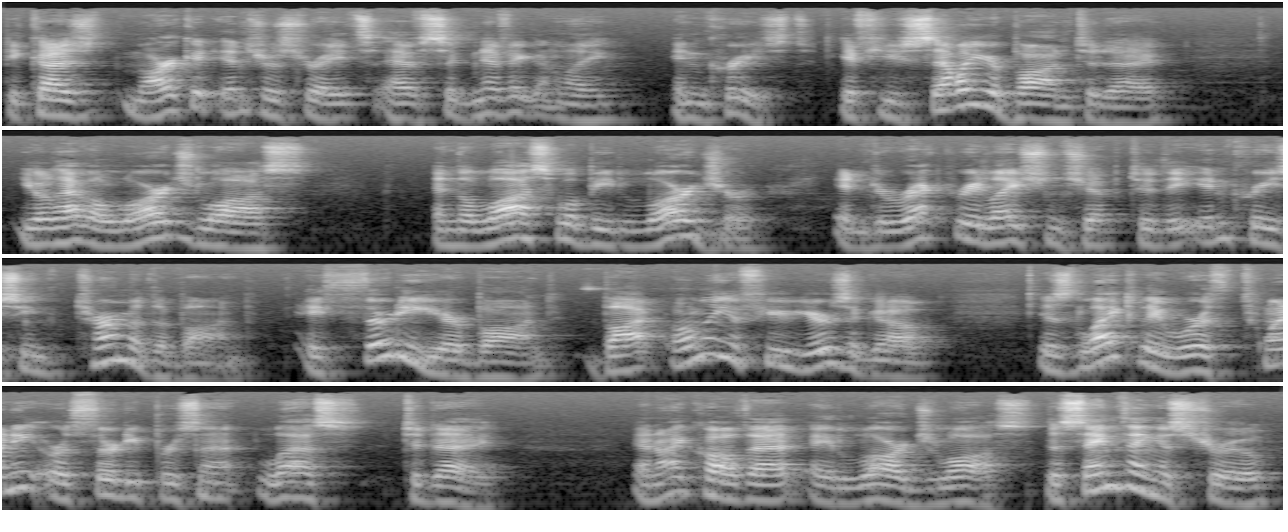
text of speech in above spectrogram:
because market interest rates have significantly increased. If you sell your bond today, you'll have a large loss, and the loss will be larger in direct relationship to the increasing term of the bond. A 30 year bond bought only a few years ago is likely worth 20 or 30% less today and I call that a large loss. The same thing is true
